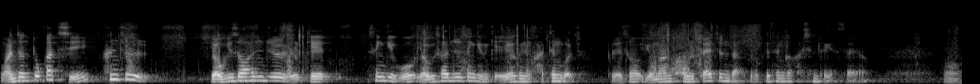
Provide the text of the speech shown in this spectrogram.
완전 똑같이 한 줄 여기서 한 줄 이렇게 생기고 여기서 한 줄 생기는 게 얘가 그냥 같은 거죠. 그래서 요만큼을 빼준다 이렇게 생각하시면 되겠어요. 어,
